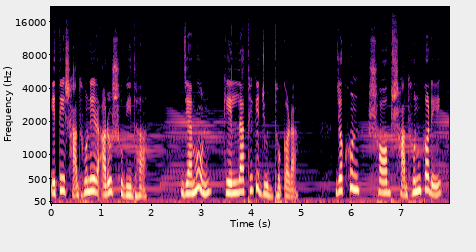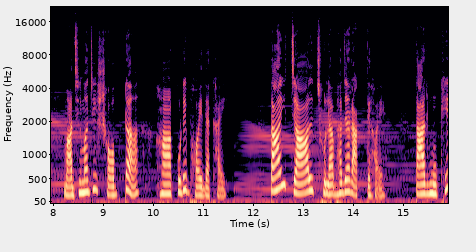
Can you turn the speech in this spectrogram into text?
এতে সাধনের আরও সুবিধা, যেমন কেল্লা থেকে যুদ্ধ করা। যখন সব সাধন করে, মাঝে মাঝে সবটা হাঁ করে ভয় দেখায়। তাই চাল ছোলা ভাজা রাখতে হয়, তার মুখে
